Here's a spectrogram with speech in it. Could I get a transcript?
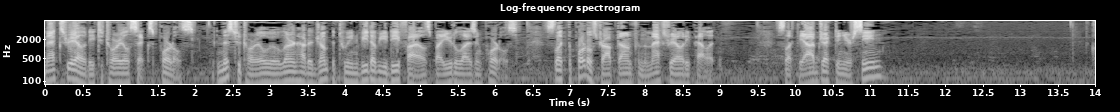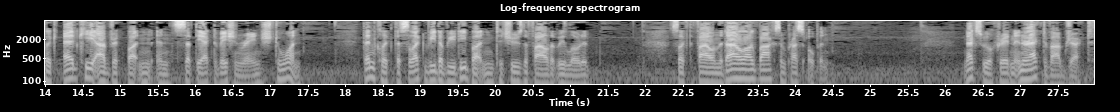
Max Reality Tutorial 6 Portals. In this tutorial, we will learn how to jump between VWD files by utilizing portals. Select the Portals drop-down from the Max Reality palette. Select the object in your scene. Click Add Key Object button and set the activation range to 1. Then click the Select VWD button to choose the file that we loaded. Select the file in the dialog box and press Open. Next, we will create an interactive object.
